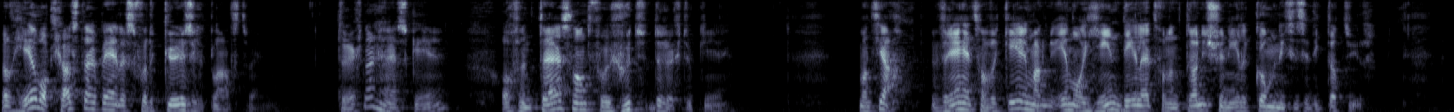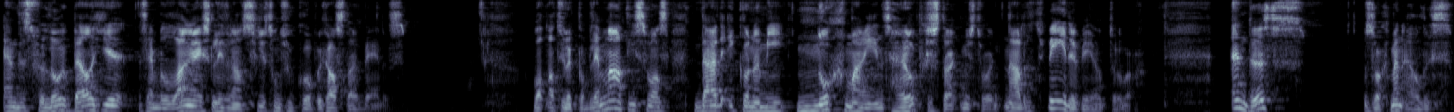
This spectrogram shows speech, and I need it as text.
dat heel wat gastarbeiders voor de keuze geplaatst werden. Terug naar huis keren of hun thuisland voor goed de rug toekeren. Want ja, vrijheid van verkeer maakt nu eenmaal geen deel uit van een traditionele communistische dictatuur. En dus verloor België zijn belangrijkste leveranciers van goedkope gastarbeiders. Wat natuurlijk problematisch was, daar de economie nog maar eens heropgestart moest worden na de Tweede Wereldoorlog. En dus zocht men elders.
